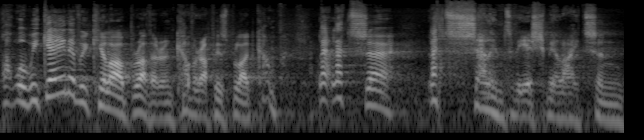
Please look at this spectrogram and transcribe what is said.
What will we gain if we kill our brother and cover up his blood? Come, let, us let's, uh, let's sell him to the Ishmaelites and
